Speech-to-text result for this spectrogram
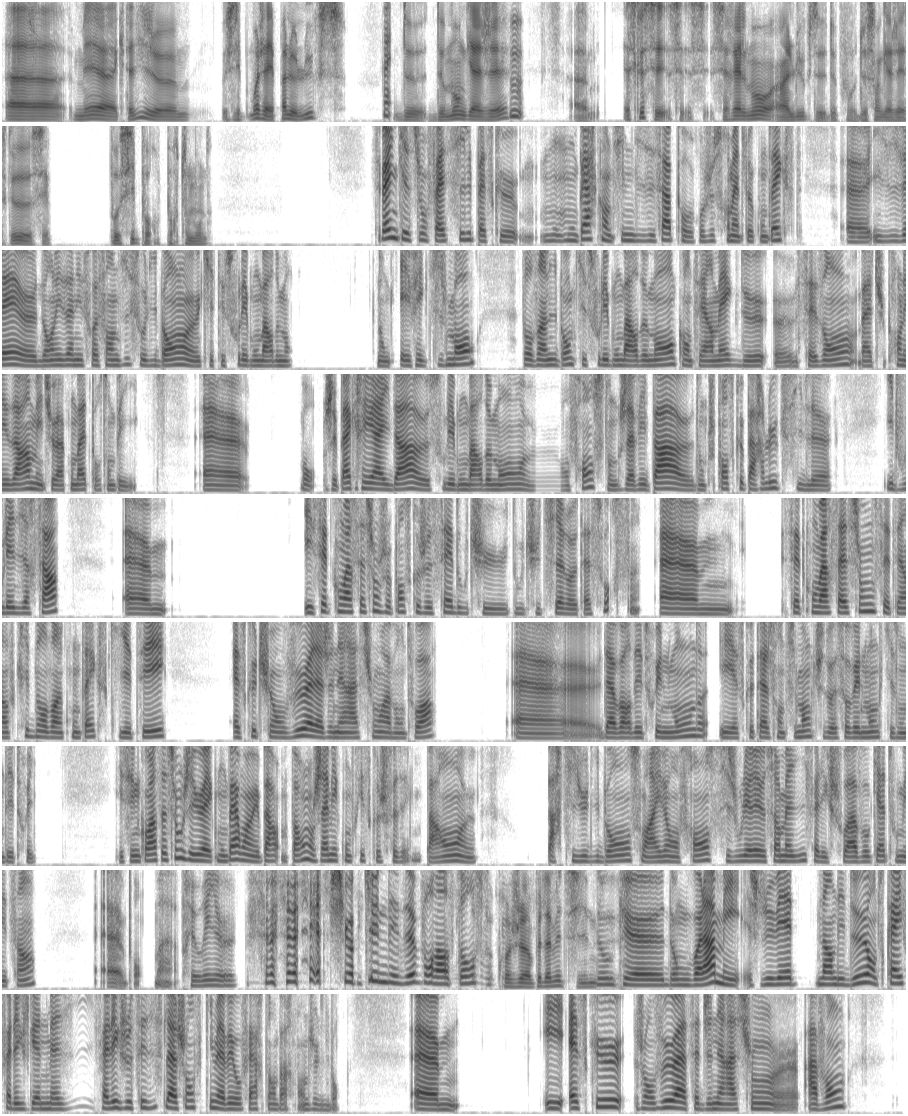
mais qui t'a dit je, moi, j'avais pas le luxe de, de m'engager. Mmh. Est-ce que c'est réellement un luxe de, de, s'engager? Est-ce que c'est possible pour, pour tout le monde? C'est pas une question facile parce que mon, père, quand il me disait ça, pour juste remettre le contexte, il vivait dans les années 70 au Liban qui était sous les bombardements. Donc effectivement, dans un Liban qui est sous les bombardements, quand tu es un mec de 16 ans, bah, tu prends les armes et tu vas combattre pour ton pays. Euh, bon, j'ai pas créé Aïda sous les bombardements en France. Donc, j'avais pas. Euh, donc, je pense que par luxe, il, euh, il voulait dire ça. et cette conversation, je pense que je sais d'où tu, d'où tu tires ta source. cette conversation s'était inscrite dans un contexte qui était est-ce que tu en veux à la génération avant toi? D'avoir détruit le monde et est-ce que tu as le sentiment que tu dois sauver le monde qu'ils ont détruit? Et c'est une conversation que j'ai eue avec mon père. Moi, mes parents n'ont jamais compris ce que je faisais. Mes parents partis du Liban, sont arrivés en France. Si je voulais réussir ma vie, il fallait que je sois avocate ou médecin. Euh, bon, bah, a priori, euh, je suis aucune des deux pour l'instant. Je rapprocher un peu de la médecine. Donc, euh, donc voilà, mais je devais être l'un des deux. En tout cas, il fallait que je gagne ma vie. Il fallait que je saisisse la chance qu'il m'avait offerte en partant du Liban. Et est-ce que j'en veux à cette génération avant?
